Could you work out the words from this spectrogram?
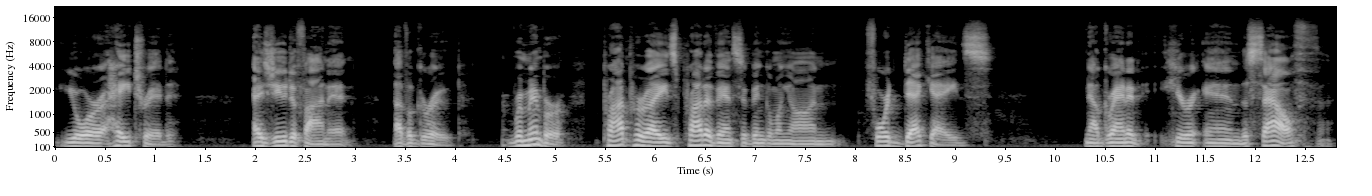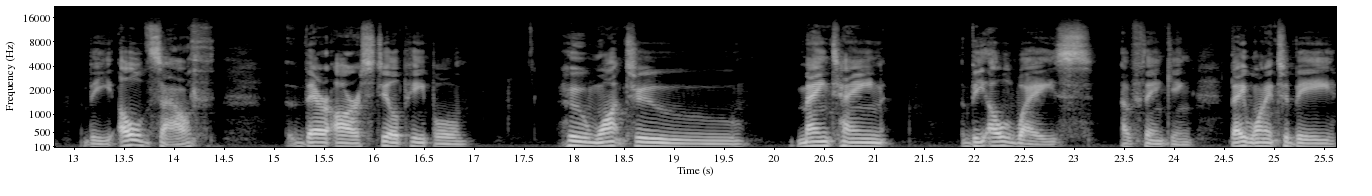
your hatred, as you define it, of a group. Remember, Pride parades, Pride events have been going on for decades. Now, granted, here in the South, the old South, there are still people who want to maintain the old ways of thinking. They wanted to be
